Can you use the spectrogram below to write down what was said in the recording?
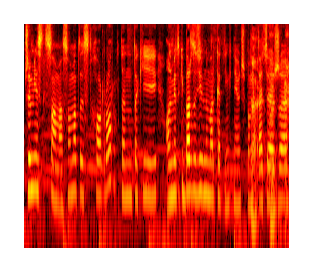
czym jest Soma? Soma to jest horror, ten taki, on miał taki bardzo dziwny marketing, nie wiem czy pamiętacie, tak. że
